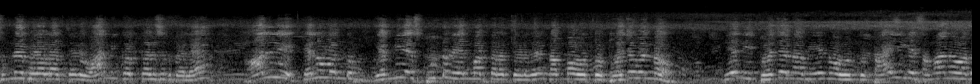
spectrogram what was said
ಸುಮ್ಮನೆ ಬಿಡಲ್ಲ ಅಂತ ಹೇಳಿ ವಾರ್ನಿಂಗ್ ಕೊಟ್ಟು ಕಳಿಸಿದ ಮೇಲೆ ಅಲ್ಲಿ ಕೆಲವೊಂದು ಎಂ ಇ ಎಸ್ ಪುಟ್ಟರು ಏನ್ ಮಾಡ್ತಾರೆ ಅಂತ ಹೇಳಿದ್ರೆ ನಮ್ಮ ಒಂದು ಧ್ವಜವನ್ನು, ಏನ್ ಈ ಧ್ವಜ ನಾವು ಏನು ಒಂದು ತಾಯಿಗೆ ಸಮಾನವಾದ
